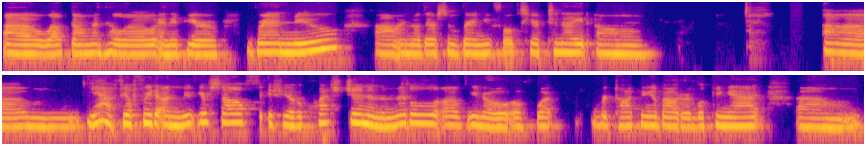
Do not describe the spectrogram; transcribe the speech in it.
uh, welcome and hello. And if you're brand new, uh, I know there are some brand new folks here tonight. Um, um, yeah, feel free to unmute yourself if you have a question in the middle of, you know, of what we're talking about or looking at. Um,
